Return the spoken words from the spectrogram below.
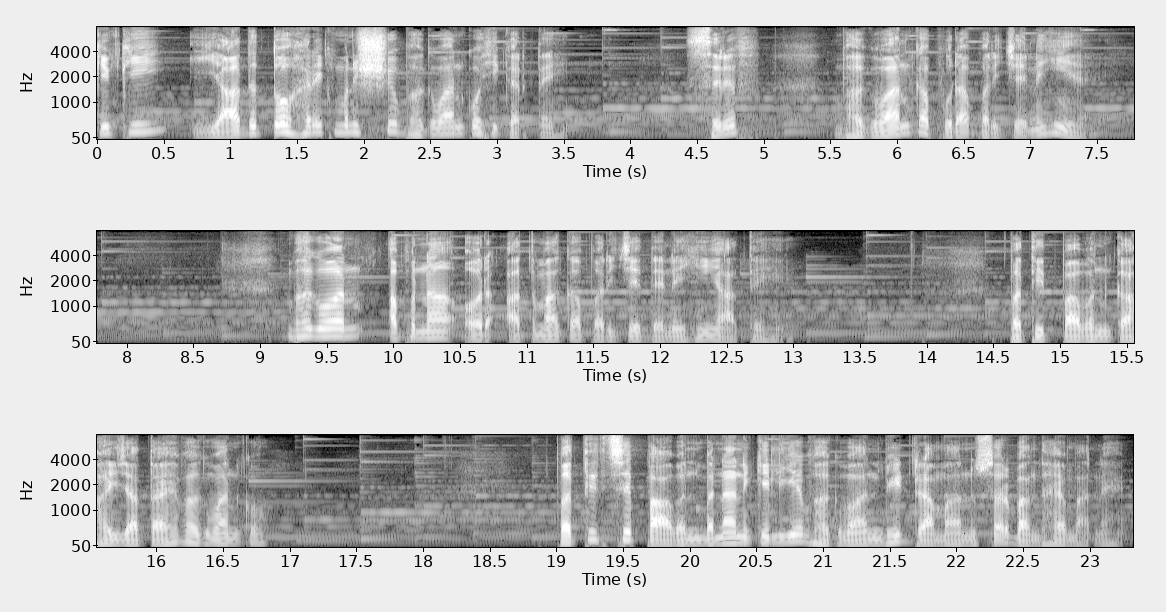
क्योंकि याद तो हर एक मनुष्य भगवान को ही करते हैं। सिर्फ़ भगवान का पूरा परिचय नहीं है। भगवान अपना और आत्मा का परिचय देने ही आते हैं। पतित पावन कहा ही जाता है भगवान को। पतित से पावन बनाने के लिए भगवान भी ड्रामानुसार बंधा माने हैं।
